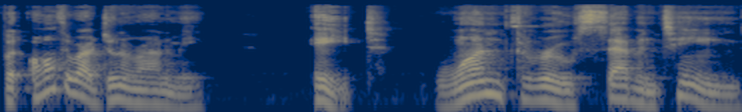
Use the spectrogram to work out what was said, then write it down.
But all throughout Deuteronomy 8, 1 through 17,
